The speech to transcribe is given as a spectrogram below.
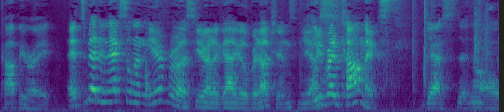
Copyright. It's been an excellent year for us here at A Gotta Go Productions. Yes. We've read comics. Yes, th- no.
